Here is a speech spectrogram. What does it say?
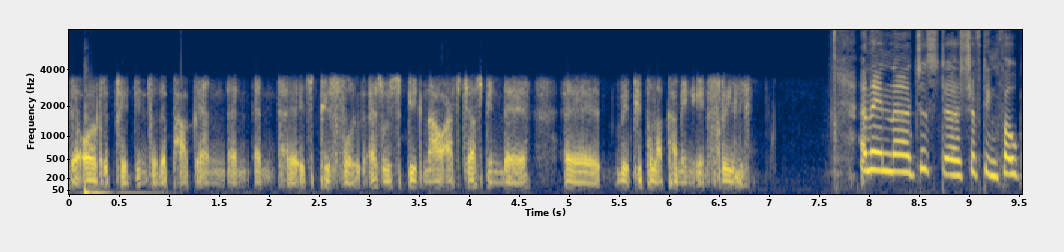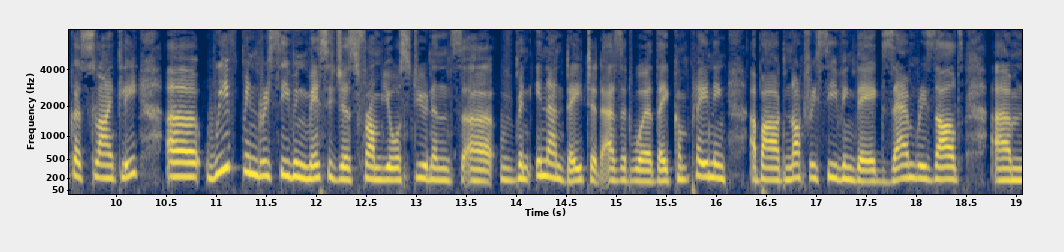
they all retreat into the park and, and, and uh, it's peaceful. As we speak now, I've just been there. Uh, the people are coming in freely. And then uh, just uh, shifting focus slightly, uh, we've been receiving messages from your students. Uh, we've been inundated, as it were. They're complaining about not receiving their exam results. Um,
